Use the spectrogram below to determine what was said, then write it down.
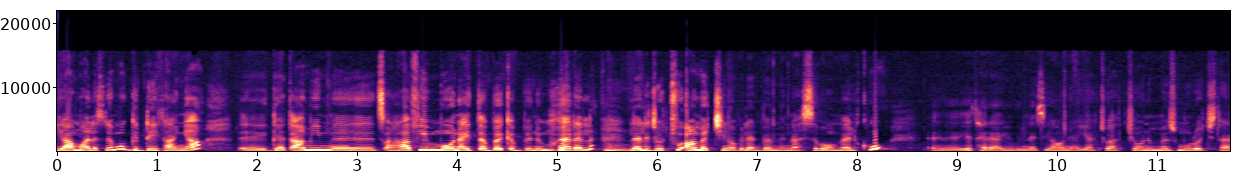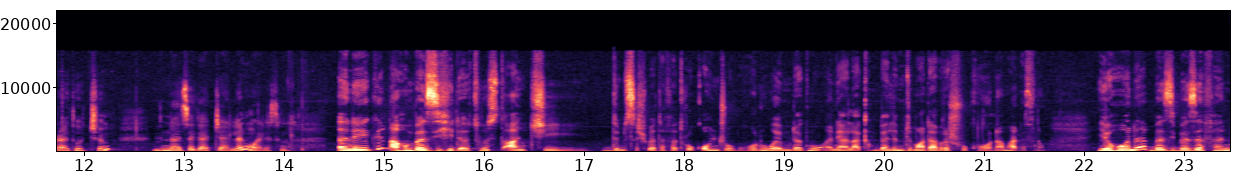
ያ ማለት ደግሞ ግዴታ እኛ ገጣሚም ጸሐፊም መሆን አይጠበቅብንም አይደለ? ለልጆቹ አመቺ ነው ብለን በምናስበው መልኩ የተለያዩ እነዚህ አሁን ያያችኋቸውንም መዝሙሮች ተረቶችም እናዘጋጃለን ማለት ነው። እኔ ግን አሁን በዚህ ሂደት ውስጥ አንቺ ድምጽሽ በተፈጥሮ ቆንጆ በሆኑ ወይም ደግሞ እኔ አላቅም በልምድ አዳብረሽው ከሆነ ማለት ነው የሆነ በዚህ በዘፈን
